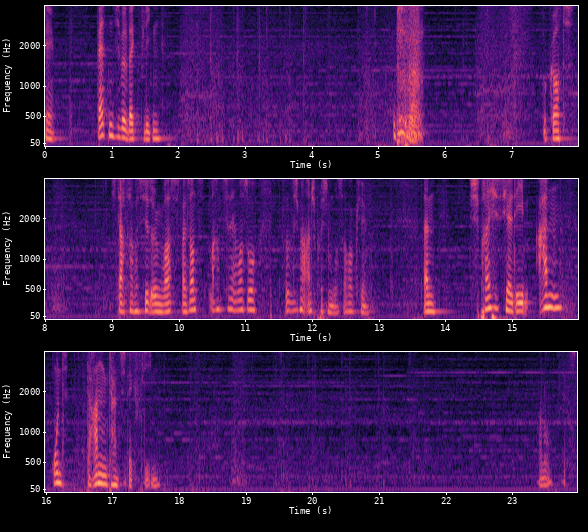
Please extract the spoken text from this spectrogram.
Okay. Wetten, sie will wegfliegen. oh Gott. Ich dachte, da passiert irgendwas, weil sonst machen sie ja immer so, dass man sich mal ansprechen muss, aber okay. Dann spreche ich sie halt eben an und dann kann sie wegfliegen. Hallo, jetzt.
